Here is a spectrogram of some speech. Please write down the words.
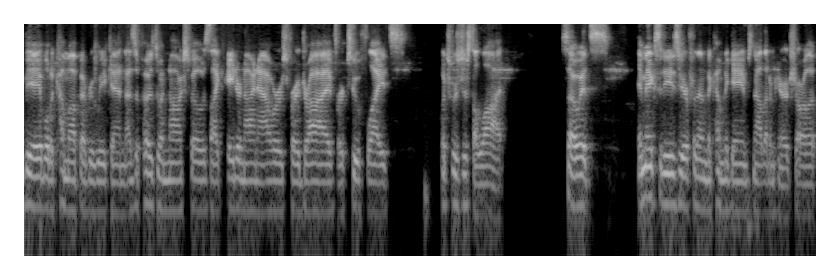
be able to come up every weekend as opposed to in Knoxville it was like eight or nine hours for a drive or two flights, which was just a lot. So it's it makes it easier for them to come to games now that I'm here at Charlotte.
